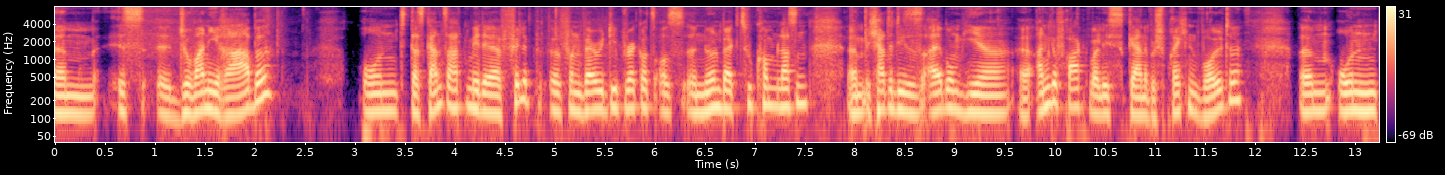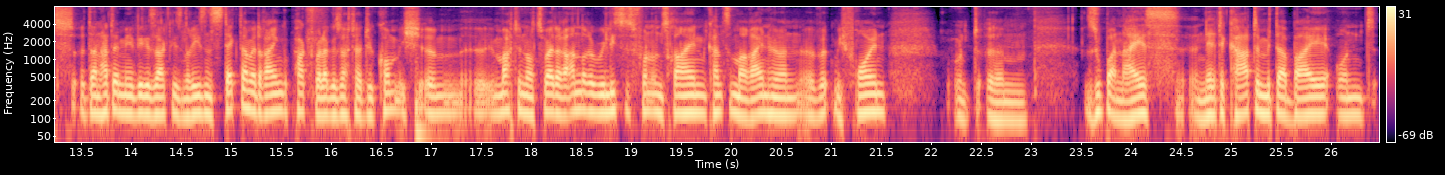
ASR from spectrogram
ähm, ist äh, Giovanni Rabe. Und das Ganze hat mir der Philipp äh, von Very Deep Records aus äh, Nürnberg zukommen lassen. Ähm, ich hatte dieses Album hier äh, angefragt, weil ich es gerne besprechen wollte. Ähm, und dann hat er mir, wie gesagt, diesen riesen Stack damit reingepackt, weil er gesagt hat, komm, ich ähm, äh, mach dir noch zwei, drei andere Releases von uns rein, kannst du mal reinhören, würde mich freuen. Und ähm, super nice, nette Karte mit dabei und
